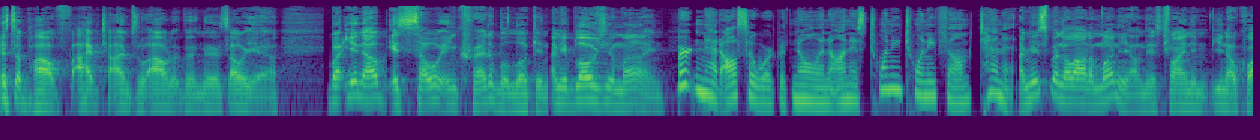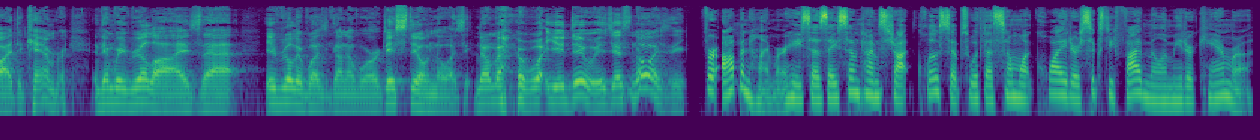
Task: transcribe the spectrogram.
it's about five times louder than this. Oh yeah. But you know, it's so incredible looking. I mean, it blows your mind. Burton had also worked with Nolan on his 2020 film Tenet. I mean, he spent a lot of money on this trying to, you know, quiet the camera. And then we realized that it really wasn't going to work. It's still noisy. No matter what you do, it's just noisy. For Oppenheimer, he says they sometimes shot close ups with a somewhat quieter 65 millimeter camera.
